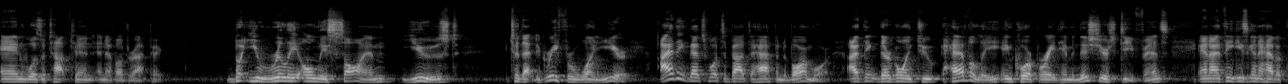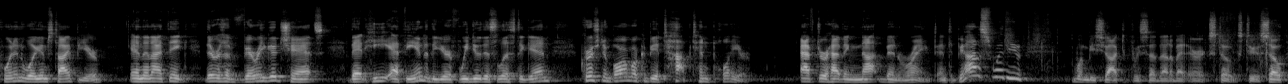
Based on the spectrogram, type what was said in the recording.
and was a top 10 NFL draft pick. But you really only saw him used to that degree for one year. I think that's what's about to happen to Barmore. I think they're going to heavily incorporate him in this year's defense, and I think he's going to have a Quinnen Williams type year. And then I think there is a very good chance that he, at the end of the year, if we do this list again, Christian Barmore could be a top 10 player after having not been ranked. And to be honest with you, wouldn't be shocked if we said that about Eric Stokes, too. So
